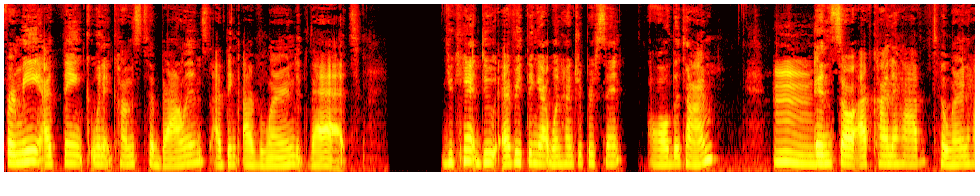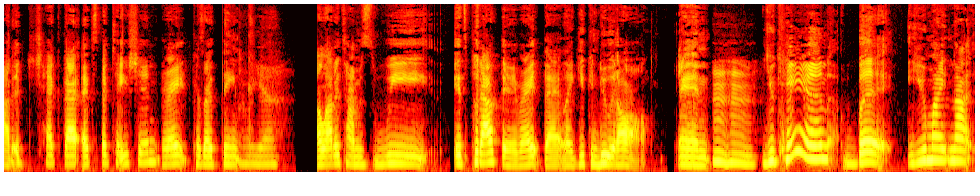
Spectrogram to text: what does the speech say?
for me, I think when it comes to balance, I think I've learned that you can't do everything at 100% all the time. Mm. And so I've kind of have to learn how to check that expectation, right? Because I think oh, yeah. a lot of times we, it's put out there, right? That like you can do it all. And mm-hmm. you can, but you might not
